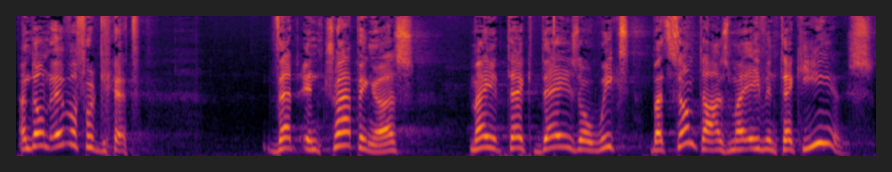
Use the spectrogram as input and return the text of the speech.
And don't ever forget that entrapping us may take days or weeks, but sometimes may even take years.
